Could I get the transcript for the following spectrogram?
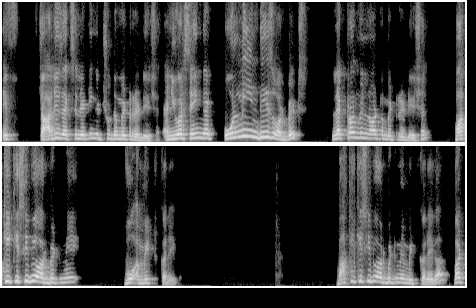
if charge is accelerating, it should emit radiation. And you are saying that only in these orbits, electron will not emit radiation. बाकी किसी भी ऑर्बिट में वो emit करेगा बाकी किसी भी ऑर्बिट में अमिट करेगा बट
